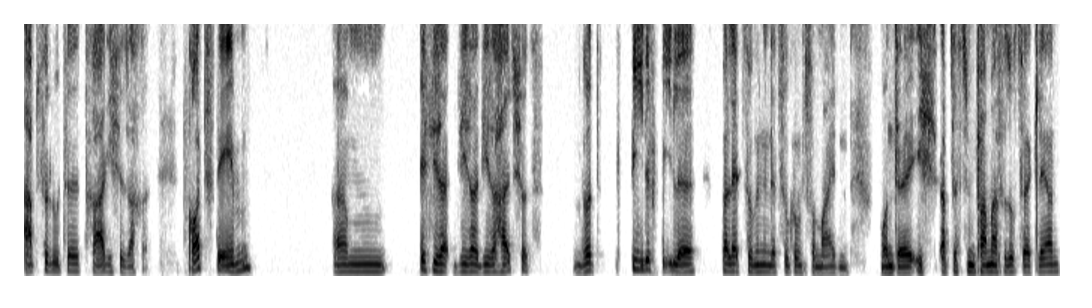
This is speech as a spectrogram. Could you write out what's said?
absolute tragische Sache. Trotzdem ähm, ist dieser, dieser, dieser Halsschutz wird viele, viele Verletzungen in der Zukunft vermeiden. Und äh, ich habe das ein paar Mal versucht zu erklären.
